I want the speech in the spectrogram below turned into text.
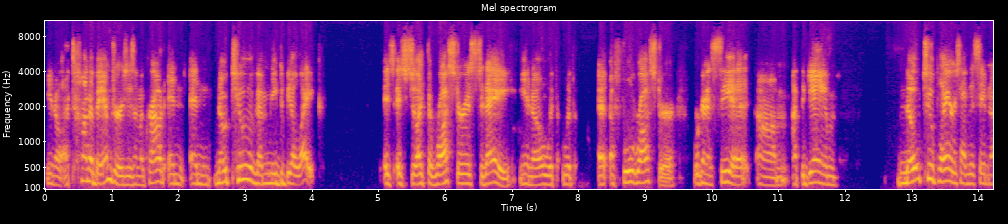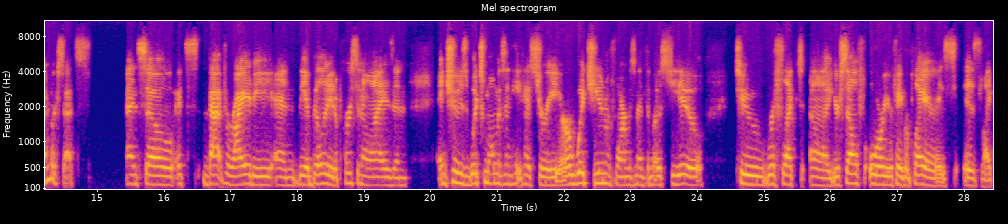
you know, a ton of BAM jerseys in the crowd and, and no two of them need to be alike. It's, it's like the roster is today, you know, with, with a, a full roster, we're going to see it um, at the game. No two players have the same number sets and so it's that variety and the ability to personalize and and choose which moments in heat history or which uniforms meant the most to you to reflect uh, yourself or your favorite player is is like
